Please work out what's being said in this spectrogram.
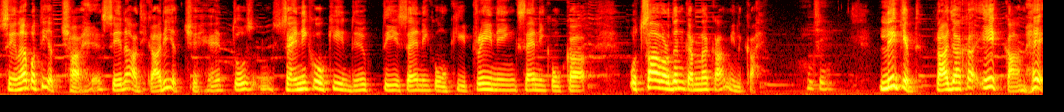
सेनापति अच्छा है सेना अधिकारी अच्छे हैं तो सैनिकों की नियुक्ति सैनिकों की ट्रेनिंग सैनिकों का उत्साहवर्धन करना काम इनका है। जी। लेकिन राजा का एक काम है।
